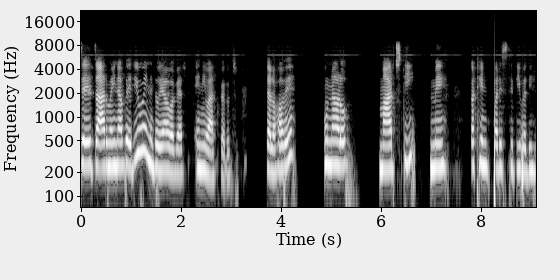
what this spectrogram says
જે ચાર મહિના પહેર્યું હોય ને ધોયા વગર, એની વાત કરું છું. ચલો, હવે ઉનાળો, માર્ચથી મે કઠિન પરિસ્થિતિ બધી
